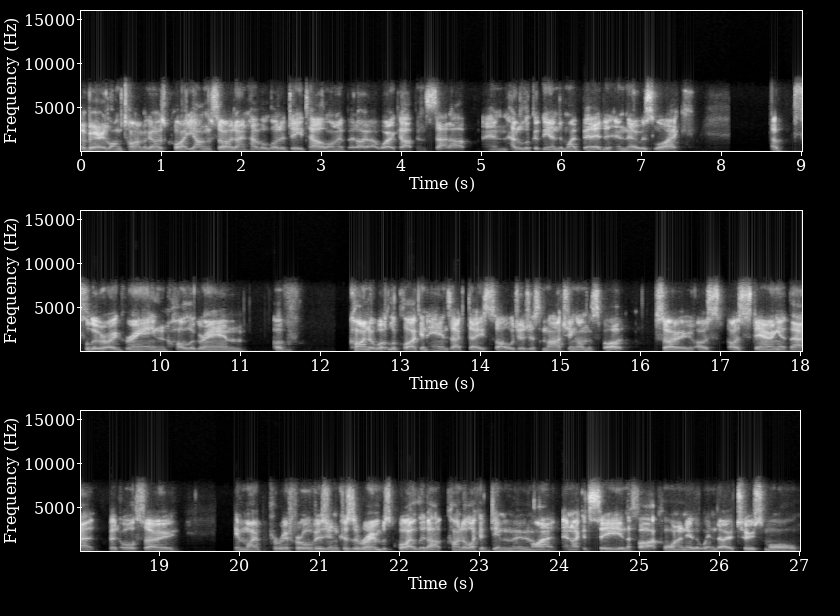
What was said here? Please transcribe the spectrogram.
a very long time ago. I was quite young, so I don't have a lot of detail on it. But I, I woke up and sat up and had a look at the end of my bed, and there was like a fluoro green hologram of kind of what looked like an Anzac Day soldier just marching on the spot. So I was I was staring at that, but also in my peripheral vision because the room was quite lit up, kind of like a dim moonlight, and I could see in the far corner near the window two small,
